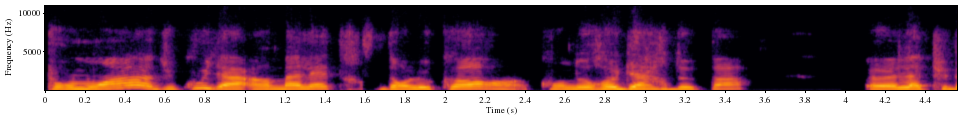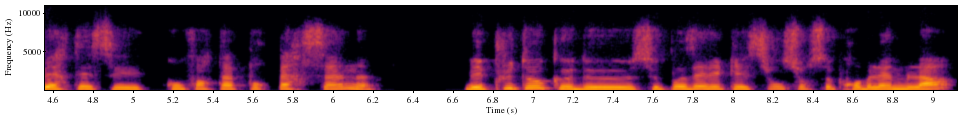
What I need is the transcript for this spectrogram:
Pour moi, du coup, il y a un mal-être dans le corps qu'on ne regarde pas euh, la puberté, c'est confortable pour personne. Mais plutôt que de se poser des questions sur ce problème-là,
